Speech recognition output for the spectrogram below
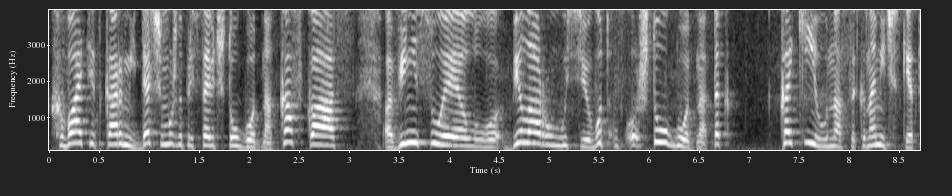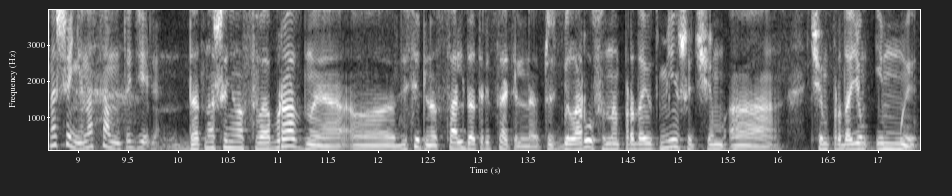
«хватит кормить». Дальше можно представить что угодно. Кавказ, э, Венесуэлу, Белоруссию, вот что угодно. Так Какие у нас экономические отношения на самом-то деле? Да, отношения у нас своеобразные. Э, действительно, сальдо отрицательное. То есть белорусы нам продают меньше, чем, э, чем продаем им мы.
